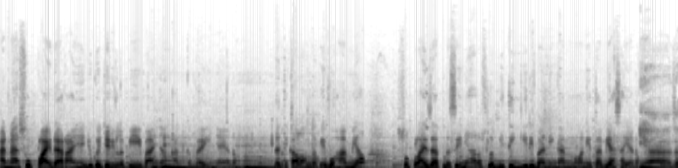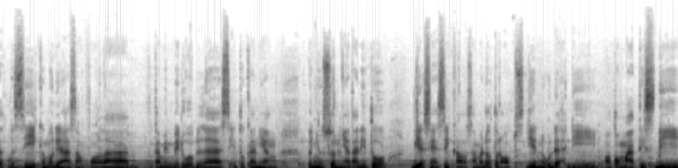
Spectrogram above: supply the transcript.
karena suplai darahnya juga jadi lebih banyak mm, kan ke bayinya ya dok. Mm, Berarti kalau untuk ibu hamil suplai zat besinya harus lebih tinggi dibandingkan wanita biasa ya dok? Ya, zat besi, kemudian asam folat, hmm. vitamin B12, itu kan yang penyusunnya tadi tuh biasanya sih kalau sama dokter obsgin udah di otomatis di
